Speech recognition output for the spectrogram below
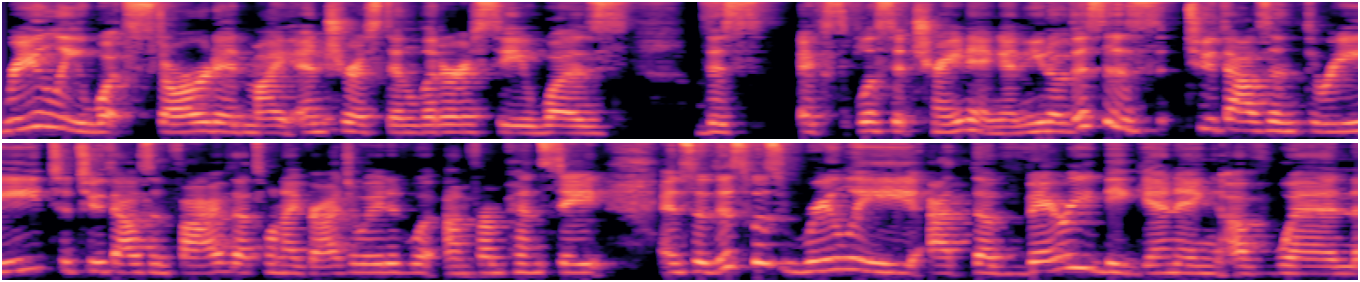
really what started my interest in literacy was this explicit training. And, you know, this is 2003 to 2005. That's when I graduated. I'm from Penn State. And so this was really at the very beginning of when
